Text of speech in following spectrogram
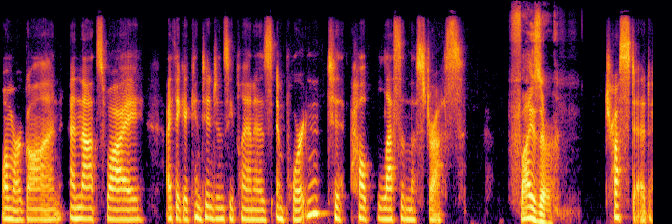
when we're gone and that's why I think a contingency plan is important to help lessen the stress. Pfizer. Trusted.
